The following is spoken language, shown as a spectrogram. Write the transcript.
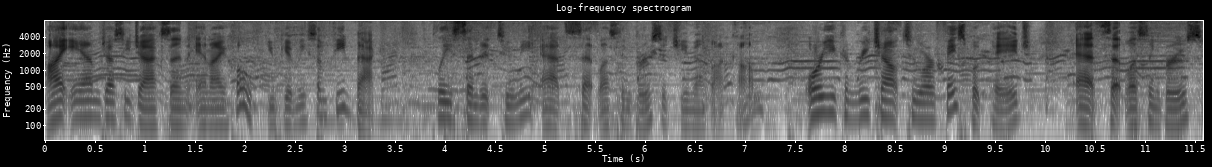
I am Jesse Jackson, and I hope you give me some feedback. Please send it to me at setlistingbruce at gmail.com, or you can reach out to our Facebook page at setlistingbruce.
